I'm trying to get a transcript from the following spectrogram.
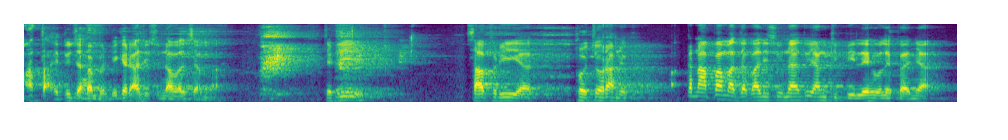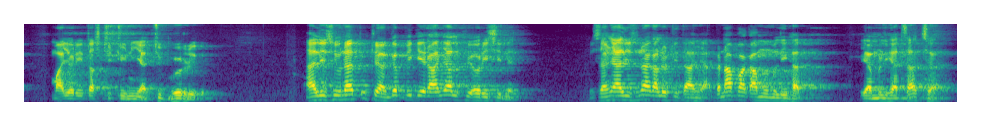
mata. Itu cara berpikir ahli sunnah wal jamaah. Jadi sabri ya bocoran itu. Kenapa madzhab ahli sunnah itu yang dipilih oleh banyak mayoritas di dunia, jumhur itu. Ahli sunnah itu dianggap pikirannya lebih orisinil. Misalnya ahli sunnah kalau ditanya, kenapa kamu melihat? Ya melihat saja.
